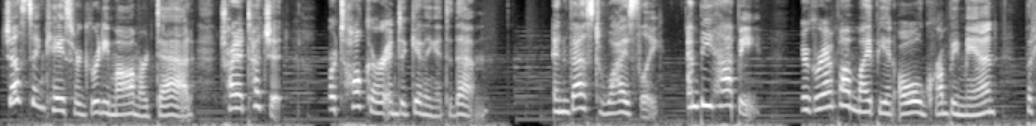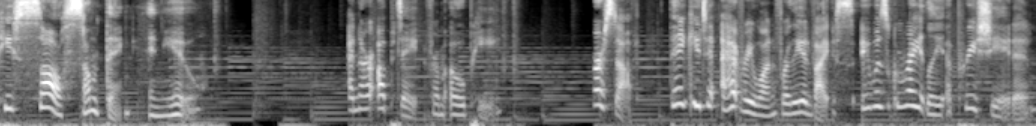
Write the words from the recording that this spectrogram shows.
just in case her greedy mom or dad try to touch it or talk her into giving it to them. Invest wisely and be happy. Your grandpa might be an old grumpy man, but he saw something in you. And our update from OP. First off, thank you to everyone for the advice. It was greatly appreciated.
